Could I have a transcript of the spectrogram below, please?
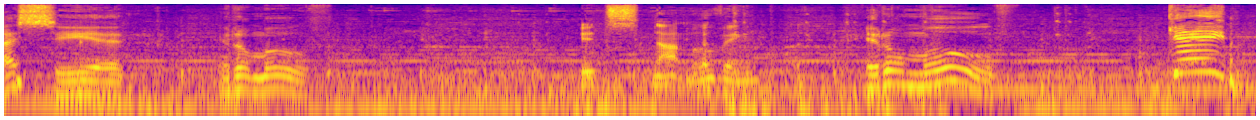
I see it. It'll move. It's not moving. It'll move. Gabe!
